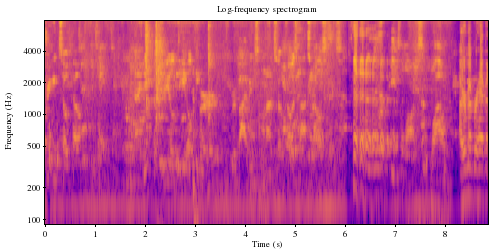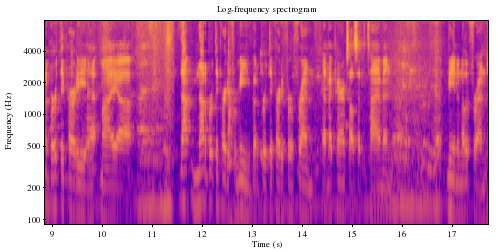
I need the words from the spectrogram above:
drinking SoCo. And I think the real deal for reviving someone on SoCo is mozzarella sticks or pizza logs. Wow. I remember having a birthday party at my uh, not not a birthday party for me, but a birthday party for a friend at my parents' house at the time, and me and another friend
